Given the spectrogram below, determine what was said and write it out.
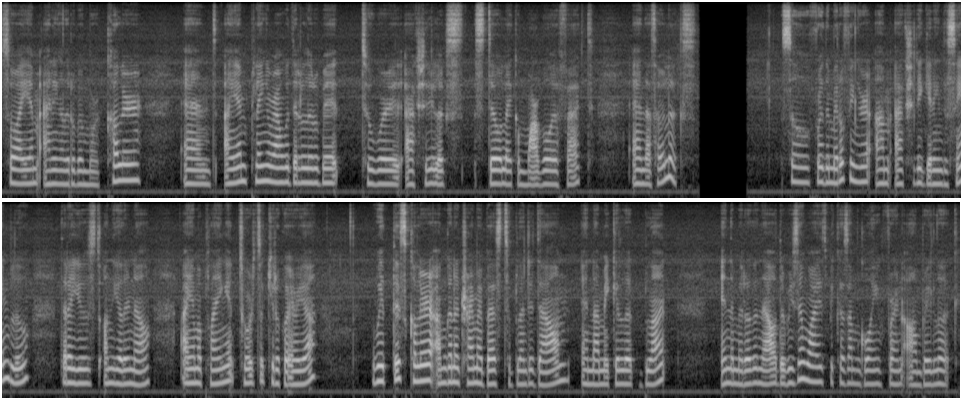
so I am adding a little bit more color and I am playing around with it a little bit to where it actually looks still like a marble effect and that's how it looks. So for the middle finger I'm actually getting the same blue that I used on the other nail. I am applying it towards the cuticle area. With this color I'm going to try my best to blend it down and not make it look blunt in the middle of the nail. The reason why is because I'm going for an ombre look.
